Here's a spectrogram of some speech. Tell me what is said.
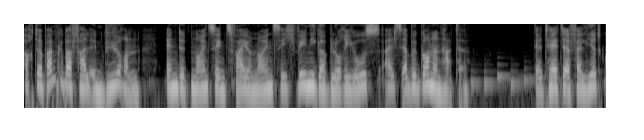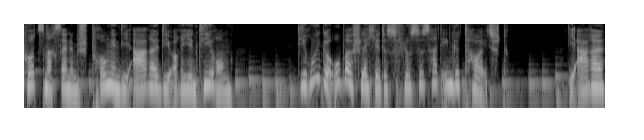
Auch der Banküberfall in Büren endet 1992 weniger glorios, als er begonnen hatte. Der Täter verliert kurz nach seinem Sprung in die Aare die Orientierung. Die ruhige Oberfläche des Flusses hat ihn getäuscht. Die Aare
